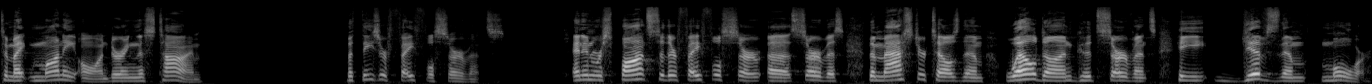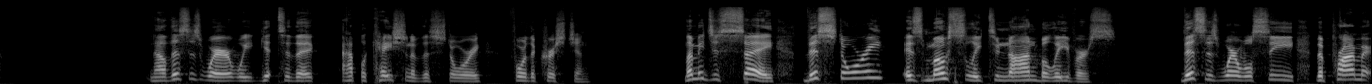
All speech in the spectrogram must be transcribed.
to make money on during this time. But these are faithful servants. And in response to their faithful ser- uh, service, the master tells them, Well done, good servants. He gives them more. Now, this is where we get to the application of this story for the Christian. Let me just say, this story is mostly to non believers. This is where we'll see the primary,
